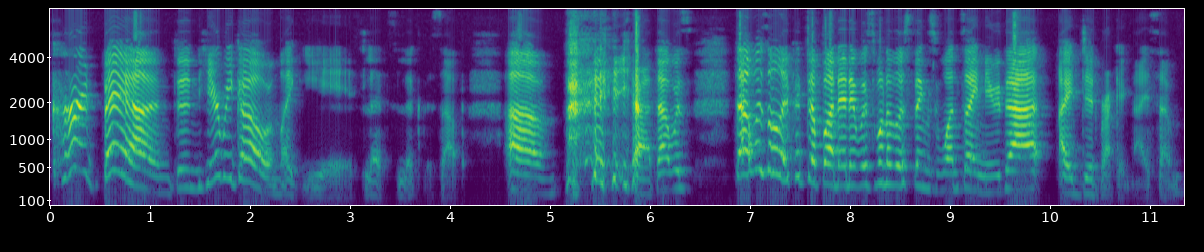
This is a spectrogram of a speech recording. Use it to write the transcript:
current band, and here we go. I'm like, yes, let's look this up. Um, yeah, that was that was all I picked up on, and it was one of those things. Once I knew that, I did recognize him.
